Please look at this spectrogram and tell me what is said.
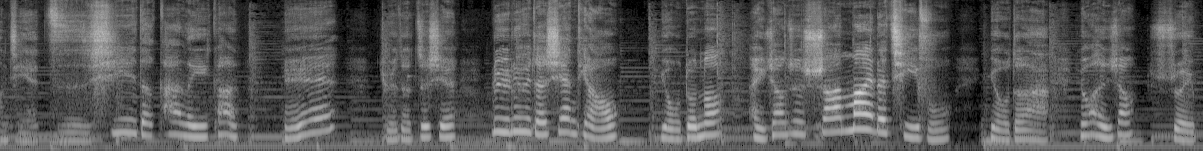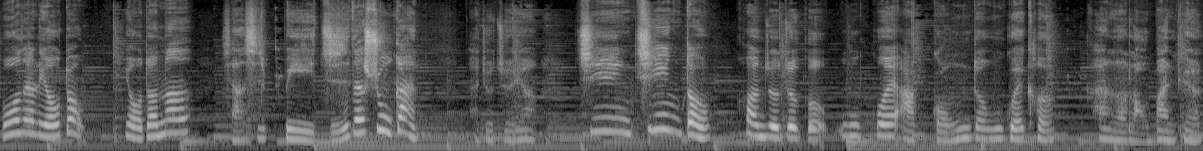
仓颉仔细的看了一看，诶，觉得这些绿绿的线条，有的呢很像是山脉的起伏，有的啊又很像水波的流动，有的呢像是笔直的树干。他就这样静静的。看着这个乌龟阿公的乌龟壳，看了老半天。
